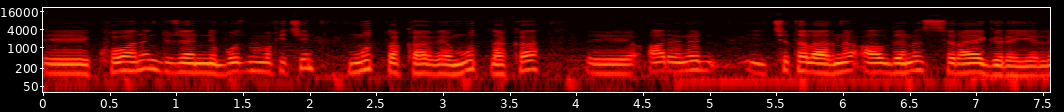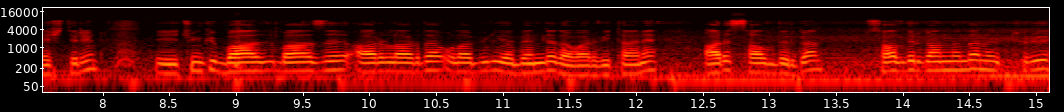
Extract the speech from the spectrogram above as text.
Ee, kovanın düzenini bozmamak için mutlaka ve mutlaka e, arının çıtalarını aldığınız sıraya göre yerleştirin. E, çünkü bazı, bazı arılarda olabiliyor. Bende de var bir tane. Arı saldırgan. Saldırganlığından ötürü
